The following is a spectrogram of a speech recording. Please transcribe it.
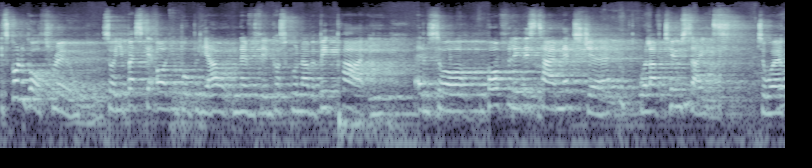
it's going to go through. So you best get all your bubbly out and everything because we're going to have a big party. And so hopefully this time next year we'll have two sites to work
